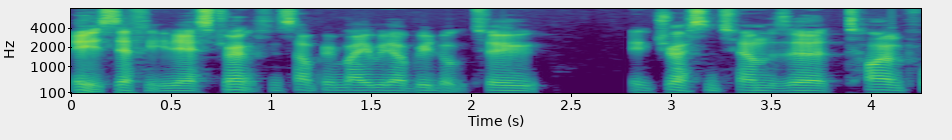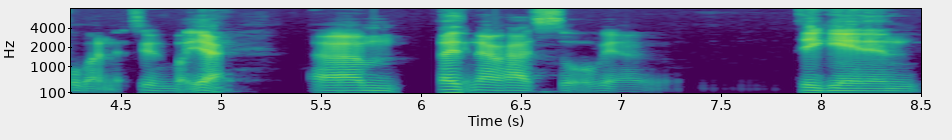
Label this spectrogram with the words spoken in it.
it's definitely their strength and something maybe they'll be looked to address in terms of time format next season. But yeah, um, they know how to sort of you know dig in and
